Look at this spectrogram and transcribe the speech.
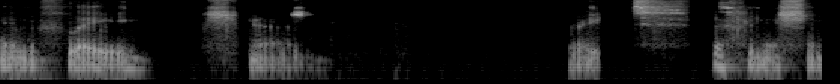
Inflation rate definition.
